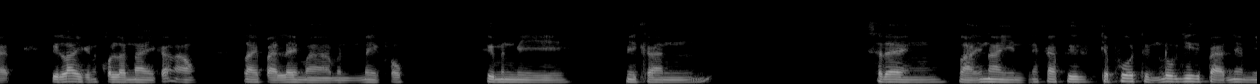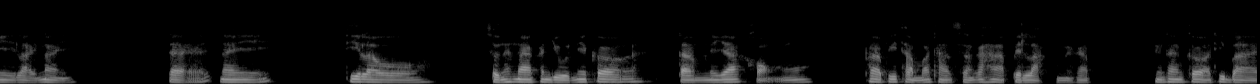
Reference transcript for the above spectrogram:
28คือไล่กันคนละนัยก็เอาไล่ไปไล่มามันไม่ครบ คือมันมีมีการแสดงหลายในนะครับ คือจะพูดถึงรูป28เนี่ยมีหลายใน แต่ในที่เราสนทนากันอยู่เนี่ยก็ ตามนัยยะของพระอภิธรรมมัทธสังคหะเป็นหลักนะครับ ซึ่งท่านก็อธิบาย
